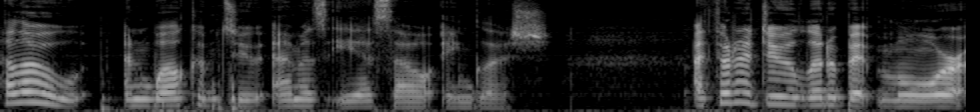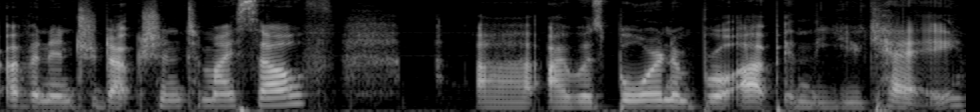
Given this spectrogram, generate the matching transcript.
Hello, and welcome to Emma's ESL English. I thought I'd do a little bit more of an introduction to myself. Uh, I was born and brought up in the UK,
